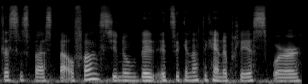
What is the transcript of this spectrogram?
this is West Belfast. You know, that it's again not the kind of place where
